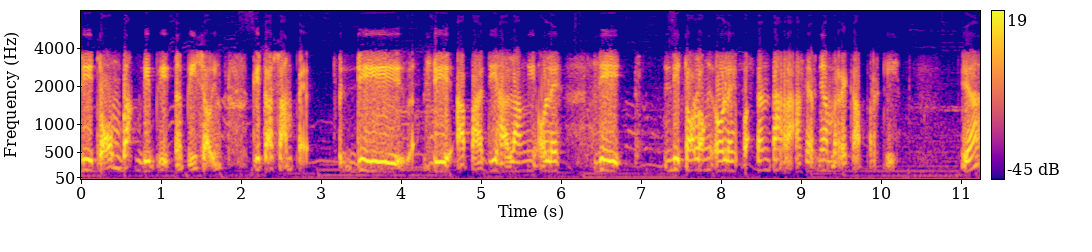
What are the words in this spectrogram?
ditombak, di eh, pisau kita sampai di di apa dihalangi oleh di ditolongi oleh tentara akhirnya mereka pergi ya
